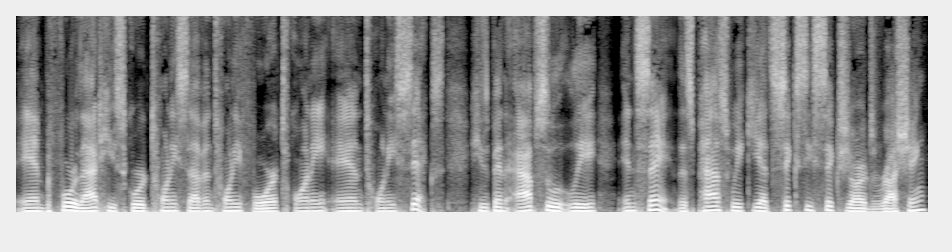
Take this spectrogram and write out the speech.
And before that, he scored 27, 24, 20, and 26. He's been absolutely insane. This past week, he had 66 yards rushing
